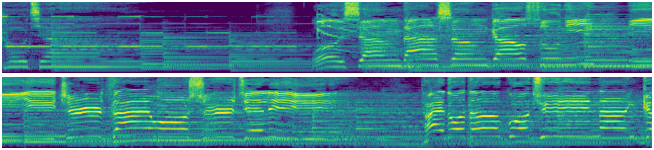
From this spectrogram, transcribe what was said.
口讲。我想大声告诉你，你一直在我世界里。太多的过去难割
